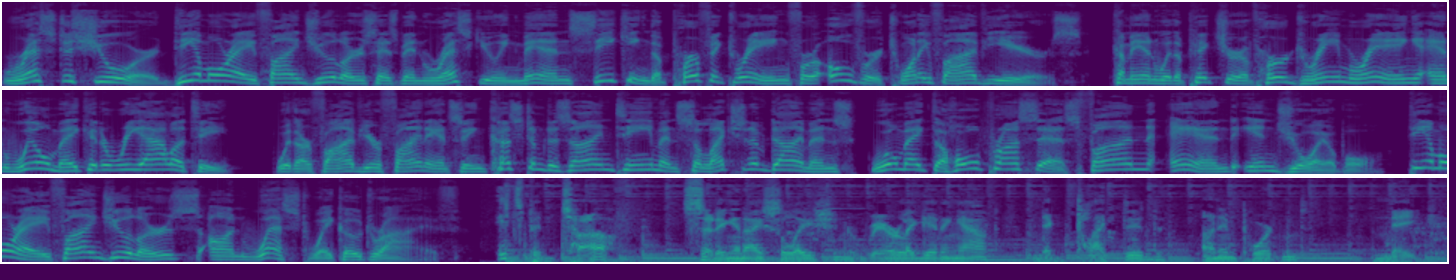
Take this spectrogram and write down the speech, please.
Rest assured, Diamore Fine Jewelers has been rescuing men seeking the perfect ring for over 25 years. Come in with a picture of her dream ring and we'll make it a reality. With our five year financing, custom design team, and selection of diamonds, we'll make the whole process fun and enjoyable. Diamore Fine Jewelers on West Waco Drive. It's been tough. Sitting in isolation, rarely getting out, neglected, unimportant, naked.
